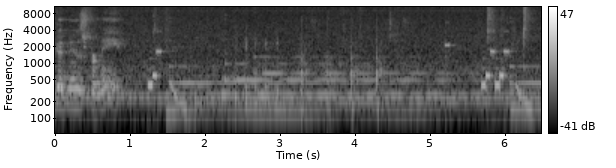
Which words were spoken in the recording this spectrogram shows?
Good news for me.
